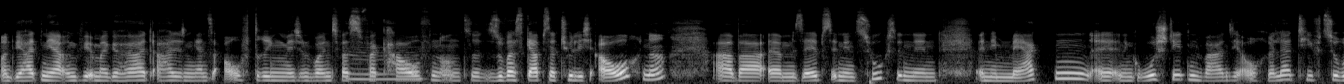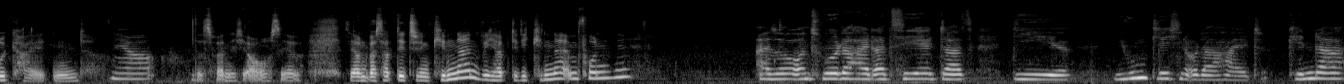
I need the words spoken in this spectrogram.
Und wir hatten ja irgendwie immer gehört, ah, die sind ganz aufdringlich und wollen uns was mhm. verkaufen und so. Sowas gab es natürlich auch, ne? Aber ähm, selbst in den Zugs, in den, in den Märkten, äh, in den Großstädten waren sie auch relativ zurückhaltend. Ja. Das fand ich auch sehr, sehr. Und was habt ihr zu den Kindern? Wie habt ihr die Kinder empfunden? Also uns wurde halt erzählt, dass die Jugendlichen oder halt Kinder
